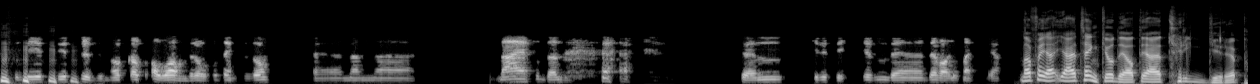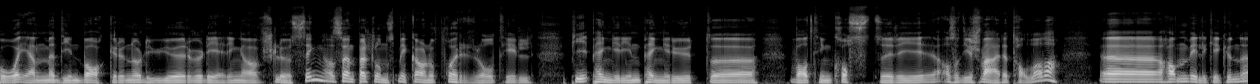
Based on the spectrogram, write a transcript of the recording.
Så de, de, trodde nok at alle andre også tenkte sånn. Eh, men eh, nei, så den, den kritikken, det, det, var litt merkelig. Nei, for jeg, jeg, tenker jo det at jeg er tryggere på en med din bakgrunn når du gjør vurdering av sløsing. Altså en person som ikke har noe forhold til penger inn, penger ut, uh, hva ting koster i Altså de svære tallene, da. Uh, han ville ikke kunne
